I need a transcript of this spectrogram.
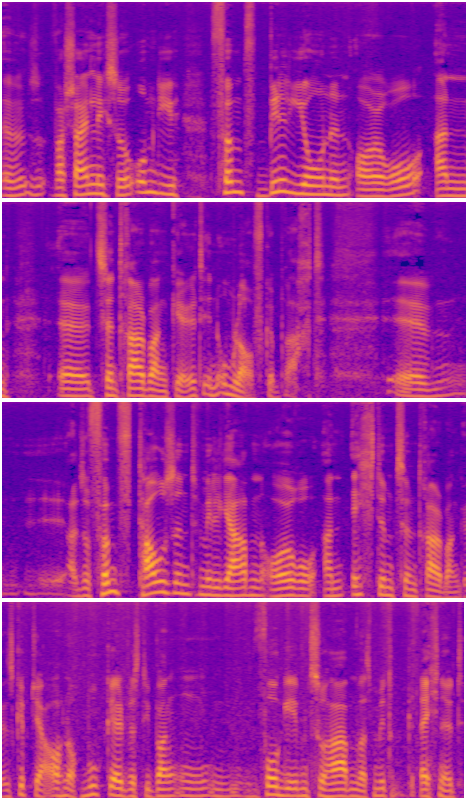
äh, wahrscheinlich so um die 5 Billionen Euro an Zentralbankgeld in Umlauf gebracht. Ähm, also 5000 Milliarden Euro an echtem Zentralbank. Es gibt ja auch noch Buchgeld, was die Banken vorgeben zu haben, was mitrechnet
